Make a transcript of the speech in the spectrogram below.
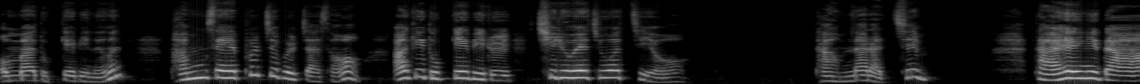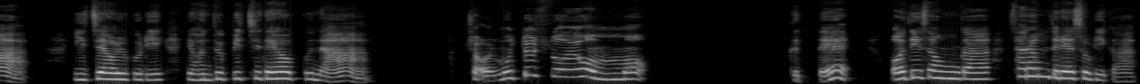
엄마 도깨비는 밤새 풀즙을 짜서 아기 도깨비를 치료해 주었지요. 다음 날 아침, 다행이다. 이제 얼굴이 연두빛이 되었구나. 잘못했어요, 엄마. 그때 어디선가 사람들의 소리가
